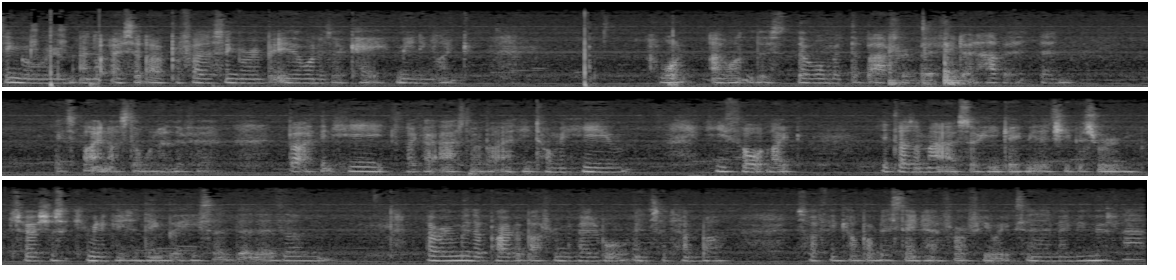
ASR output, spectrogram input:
single room? And I said I prefer the single room but either one is okay meaning like I want I want this the one with the bathroom but if you don't have it then it's fine I still want to live here but I think he like I asked him about it and he told me he he thought like it doesn't matter so he gave me the cheapest room so it's just a communication thing but he said that there's um a room with a private bathroom available in September. So I think I'll probably stay in here for a few weeks and then maybe move there.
